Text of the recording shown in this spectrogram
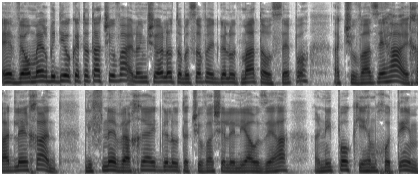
אה, ואומר בדיוק את אותה תשובה. אלוהים שואל אותו בסוף ההתגלות, מה אתה עושה פה? התשובה זהה, אחד לאחד. לפני ואחרי ההתגלות התשובה של אליהו זהה, אני פה כי הם חוטאים.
